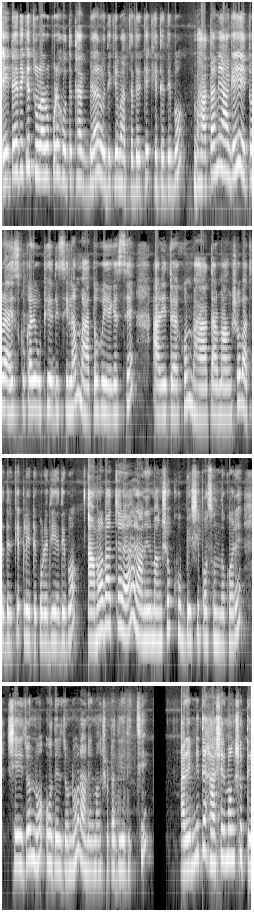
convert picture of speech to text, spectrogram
এইটা এদিকে চুলার উপরে হতে থাকবে আর ওইদিকে বাচ্চাদেরকে খেতে দেব। ভাত আমি আগে এই তো রাইস কুকারে উঠিয়ে দিছিলাম, ভাতও হয়ে গেছে। আর এই তো এখন ভাত আর মাংস বাচ্চাদেরকে প্লেটে করে দিয়ে দেব। আমার বাচ্চারা রানের মাংস খুব বেশি পছন্দ করে, সেই জন্য ওদের জন্য রানের মাংসটা দিয়ে দিচ্ছি। আর এমনিতে হাঁসের মাংসতে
